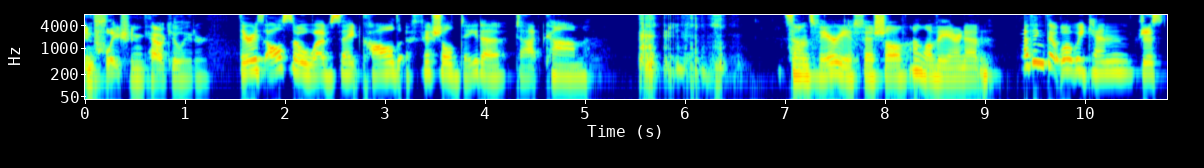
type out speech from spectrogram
inflation calculator? There is also a website called officialdata.com. Sounds very official. I love the internet. I think that what we can just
